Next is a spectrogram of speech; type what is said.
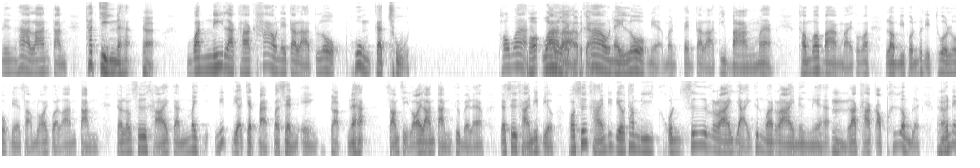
หนึ่ง5 ล้านตัน ถ้าจริงนะฮะ ฮะ วันนี้ราคาข้าวในตลาดโลกพุ่งกระฉูด เพราะว่าเพราะว่าตอะไรลาดครับอาจารย์ ข้าวในโลกเนี่ยมันเป็นตลาดที่บางมากคำว่าบางหมายความว่าเรามีผลผลิตทั่วโลกเนี่ยสามกว่าล้านตัน แต่เราซื้อขายกันไม่นิดเดียว 7-8%เองกลับ นะฮะ สามสี่ร้อยล้านตันขึ้นไปแล้วแต่ซื้อขายนิดเดียว พอซื้อขายนิดเดียวถ้ามีคนซื้อรายใหญ่ขึ้นมารายหนึ่งเนี่ยฮะอืมราคากระเพื่อมเลย เหมือนใน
